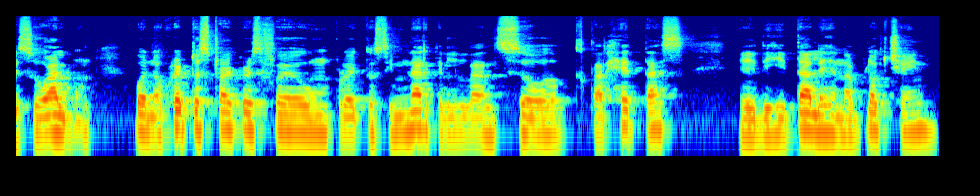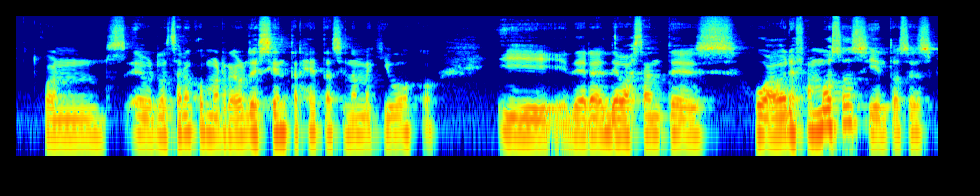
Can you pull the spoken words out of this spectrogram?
su álbum. Bueno, Crypto Strikers fue un proyecto similar que lanzó tarjetas eh, digitales en la blockchain, con, eh, lanzaron como alrededor de 100 tarjetas, si no me equivoco, y de, de, bastantes jugadores famosos, y entonces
